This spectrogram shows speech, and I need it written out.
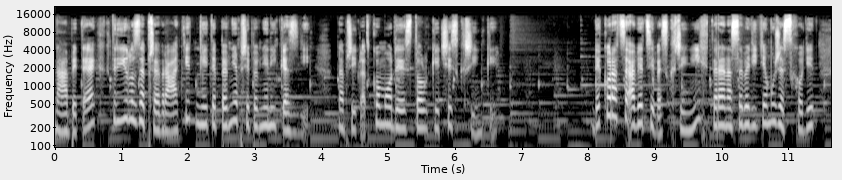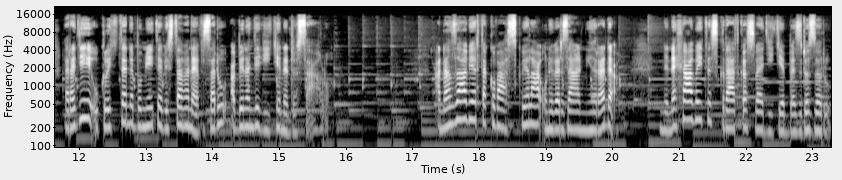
Nábytek, který lze převrátit, mějte pevně připevněný ke zdi, například komody, stolky či skřínky. Dekorace a věci ve skříních, které na sebe dítě může schodit, raději ukliďte nebo mějte vystavené vzadu, aby na ně dítě nedosáhlo. A na závěr taková skvělá univerzální rada – Nenechávejte zkrátka své dítě bez dozoru.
